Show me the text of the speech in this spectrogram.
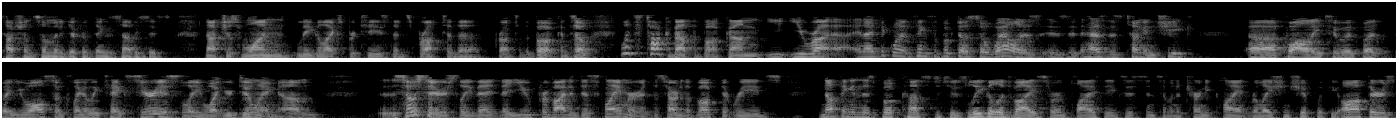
touch on so many different things. It's obviously it's not just one legal expertise that's brought to the brought to the book. And so let's talk about the book. Um, you, you and I think one of the things the book does so well is is it has this tongue in cheek. Uh, quality to it, but but you also clearly take seriously what you're doing. Um, so seriously that, that you provide a disclaimer at the start of the book that reads, Nothing in this book constitutes legal advice or implies the existence of an attorney client relationship with the authors.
